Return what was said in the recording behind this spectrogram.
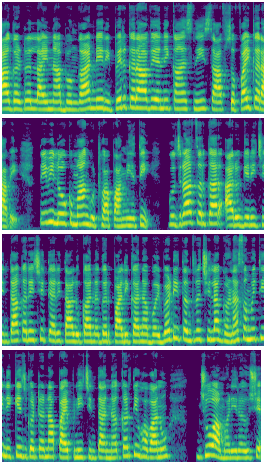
આ ગટર લાઇનના ભંગાણને રિપેર કરાવે અને કાંસની સાફ સફાઈ કરાવે તેવી લોક માંગ ઉઠવા પામી હતી. ગુજરાત સરકાર આરોગ્યની ચિંતા કરે છે ત્યારે તાલુકા નગરપાલિકાના વહીવટી તંત્ર છેલ્લા ઘણા સમયથી લીકેજ ગટરના પાઇપની ચિંતા ન કરતી હોવાનું જોવા મળી રહ્યું છે.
